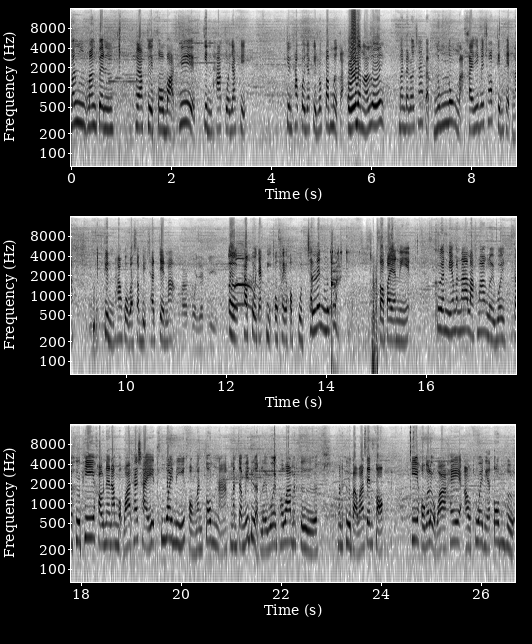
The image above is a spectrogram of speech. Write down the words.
มันมันเป็นยากิโซบะที่กินทาโกยากิ กินทาโกยากิรสปลาหมึกอะเอออย่างนั้นเลย มันเป็นรสชาติแบบนุ่มๆอะใครที่ไม่ชอบกินเผ็ดนะกลิ่นทาโกะวาซาบิชัดเจนมาก ทาโกยากิเออทาโกยากิโอเคขอบคุณฉันเล่นมุกนะต่อไปอันนี้คืออันเนี้ยมันน่ารักมากเลยเว้ย แต่คือพี่เขาแนะนำบอกว่าถ้าใช้ถ้วยนี้ของมันต้มนะ มันจะไม่เดือดเลยเว้ย เพราะว่ามันคือมันคือแบบว่าเส้นต๊อก พี่เขาก็เลยบอกว่าให้เอาถ้วยเนี้ยต้มเถอะ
